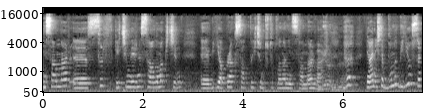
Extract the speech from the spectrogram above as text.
İnsanlar e, sırf geçimlerini sağlamak için e, bir yaprak sattığı için tutuklanan insanlar var. Biliyorum, evet. Heh, yani işte bunu biliyorsak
